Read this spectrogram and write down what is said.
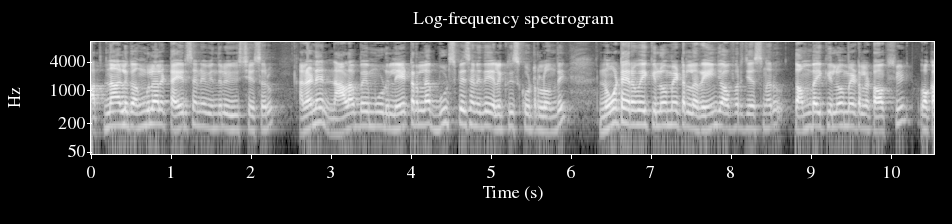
పద్నాలుగు అంగుళాల టైర్స్ అనేవి ఇందులో యూజ్ చేశారు. అలానే నలభై మూడు లీటర్ల బూట్ స్పేస్ అనేది ఎలక్ట్రిక్ స్కూటర్లో ఉంది. నూట ఇరవై కిలోమీటర్ల రేంజ్ ఆఫర్ చేస్తున్నారు. తొంభై కిలోమీటర్ల టాప్ స్పీడ్. ఒక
